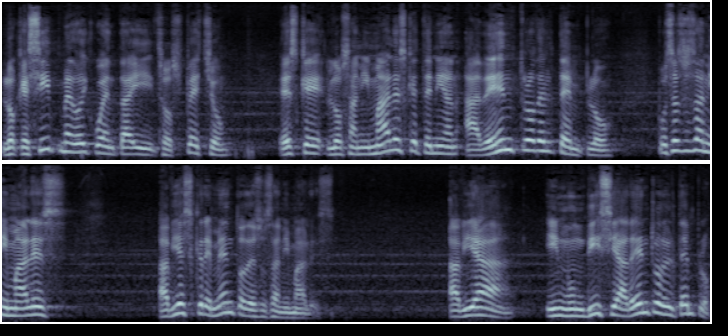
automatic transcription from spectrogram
Lo que sí me doy cuenta y sospecho es que los animales que tenían adentro del templo, pues esos animales, había excremento de esos animales, había inmundicia adentro del templo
